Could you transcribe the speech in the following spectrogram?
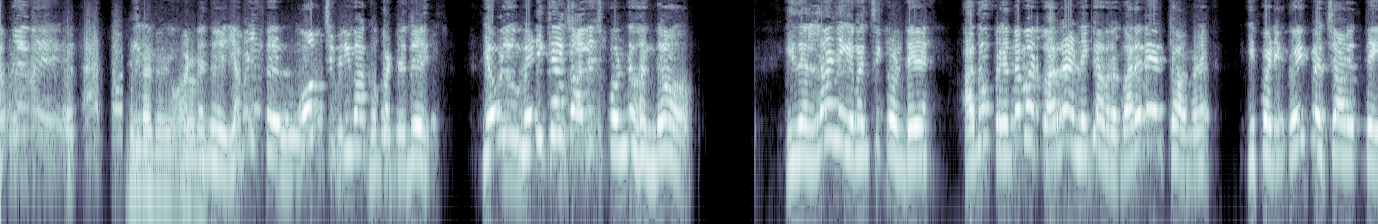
எவ்வளவு விரிவாக்கப்பட்டது, எவ்வளவு கோச் விரிவாக்கப்பட்டது? எவ்வளவு மெடிக்கல் காலேஜ் கொண்டு வந்தோம்? இதெல்லாம் நீங்க வச்சுக்கொண்டு அதுவும் பிரதமர் வர்ற அன்னைக்கு அவரை வரவேற்காம இப்படி பொய் பிரச்சாரத்தை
